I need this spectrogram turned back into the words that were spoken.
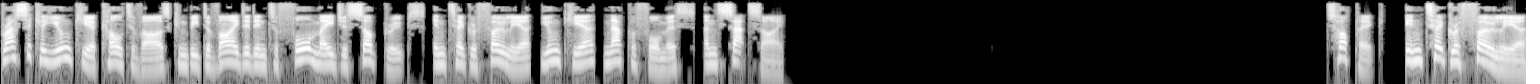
Brassica juncea cultivars can be divided into four major subgroups, Integrifolia, Juncea, napiformis, and Tsatsai. Integrifolia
